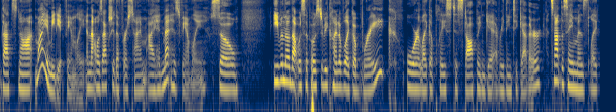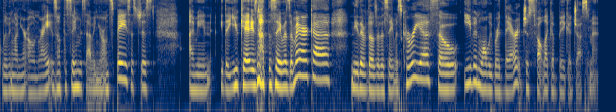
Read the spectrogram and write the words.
that's not my immediate family. And that was actually the first time I had met his family. So, even though that was supposed to be kind of like a break or like a place to stop and get everything together, it's not the same as like living on your own, right? It's not the same as having your own space. It's just I mean, the UK is not the same as America. Neither of those are the same as Korea. So even while we were there, it just felt like a big adjustment.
